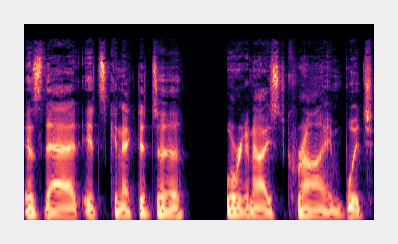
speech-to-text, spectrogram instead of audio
is that it's connected to organized crime, which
